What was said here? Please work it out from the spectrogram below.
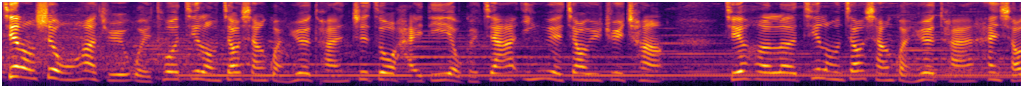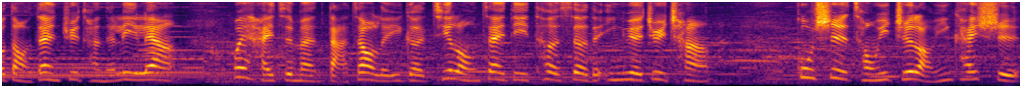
基隆市文化局委托基隆交响管乐团制作《海底有个家》音乐教育剧场，结合了基隆交响管乐团和小导弹剧团的力量，为孩子们打造了一个基隆在地特色的音乐剧场。故事从一只老鹰开始，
